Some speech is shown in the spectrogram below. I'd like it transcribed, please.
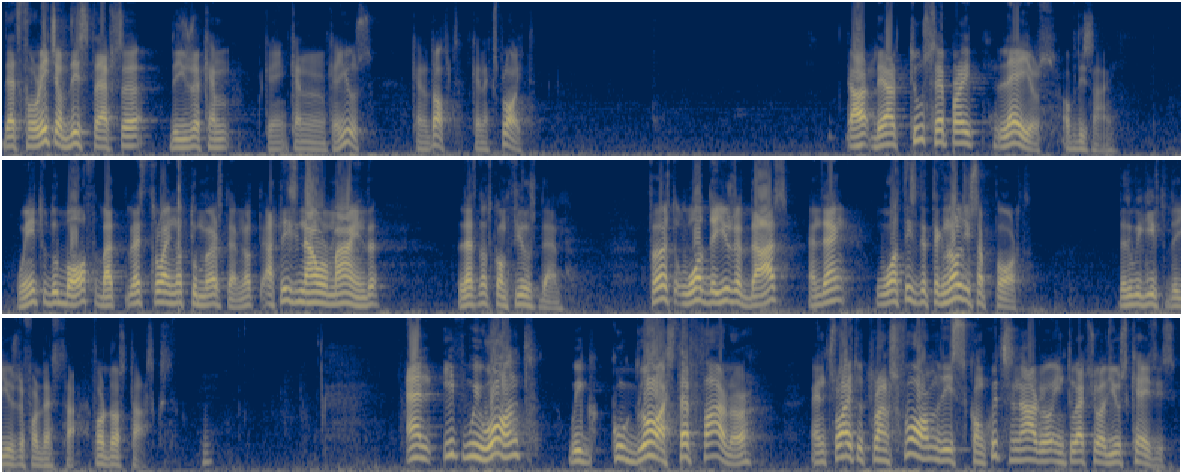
that for each of these steps uh, the user can, can, can, can use, can adopt, can exploit. Are, there are two separate layers of design. we need to do both but let's try not to merge them not at least in our mind let's not confuse them. First what the user does and then what is the technology support that we give to the user for, for those tasks. And if we want we could go a step further and try to transform this concrete scenario into actual use cases.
